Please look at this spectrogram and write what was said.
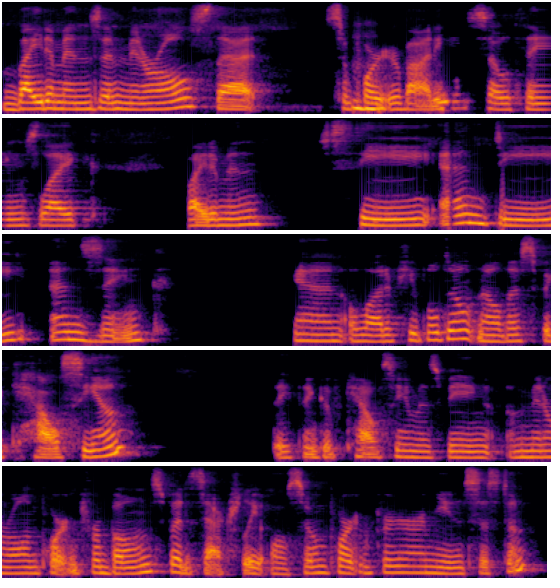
vitamins and minerals that support Mhm. your body. So things like vitamin C and D and zinc. And a lot of people don't know this, but calcium. They think of calcium as being a mineral important for bones, but it's actually also important for your immune system.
